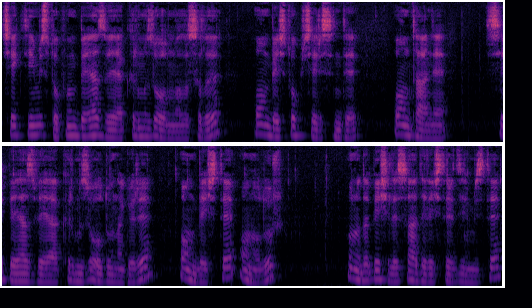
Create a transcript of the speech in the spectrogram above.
çektiğimiz topun beyaz veya kırmızı olma olasılığı 15 top içerisinde 10 tanesi beyaz veya kırmızı olduğuna göre 15'te 10 olur. Bunu da 5 ile sadeleştirdiğimizde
